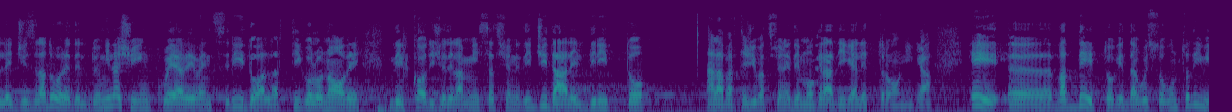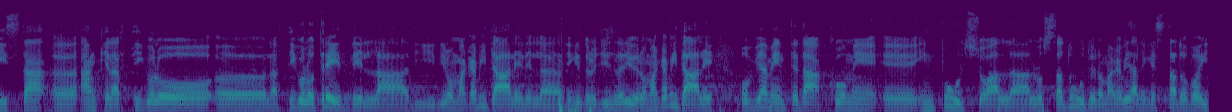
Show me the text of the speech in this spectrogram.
legislatore del 2005 aveva inserito all'articolo 9 del codice dell'amministrazione digitale il diritto alla partecipazione democratica elettronica e eh, va detto che da questo punto di vista eh, anche l'articolo, eh, 3 della, di, di, Roma Capitale, del decreto legislativo di Roma Capitale, ovviamente dà come eh, impulso al, allo Statuto di Roma Capitale che è stato poi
